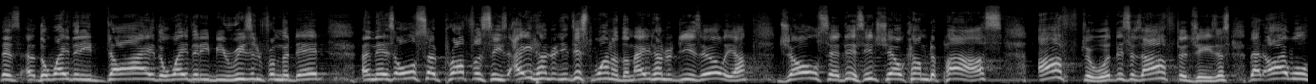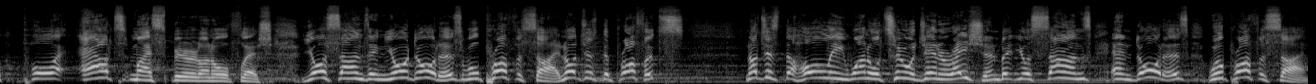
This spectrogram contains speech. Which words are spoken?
there's uh, the way that he'd die, the way that he'd be risen from the dead. And there's also prophecies 800, just one of them, 800 years earlier. Joel said this It shall come to pass afterward, this is after Jesus, that I will pour out my spirit on all flesh. Your sons and your daughters will prophesy, not just the prophets not just the holy one or two a generation, but your sons and daughters will prophesy.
